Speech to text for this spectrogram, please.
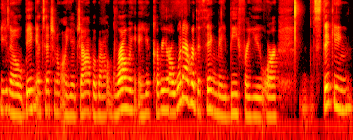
you know, being intentional on your job about growing in your career, or whatever the thing may be for you, or sticking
